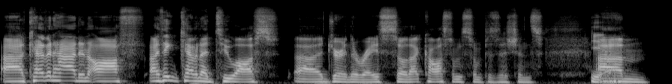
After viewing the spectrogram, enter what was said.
Uh, Kevin had an off. I think Kevin had two offs uh, during the race, so that cost him some positions. Yeah. Um,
